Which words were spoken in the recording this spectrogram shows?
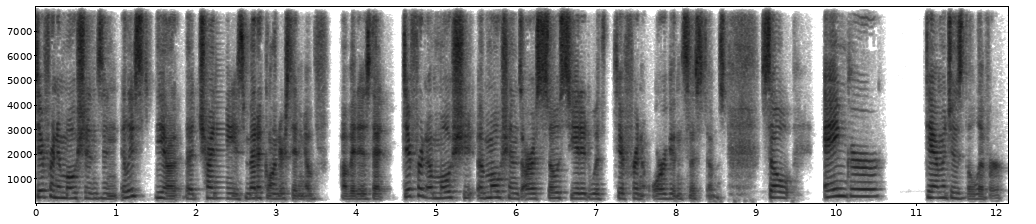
different emotions, and at least the uh, the Chinese medical understanding of of it is that different emotion emotions are associated with different organ systems. So anger damages the liver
